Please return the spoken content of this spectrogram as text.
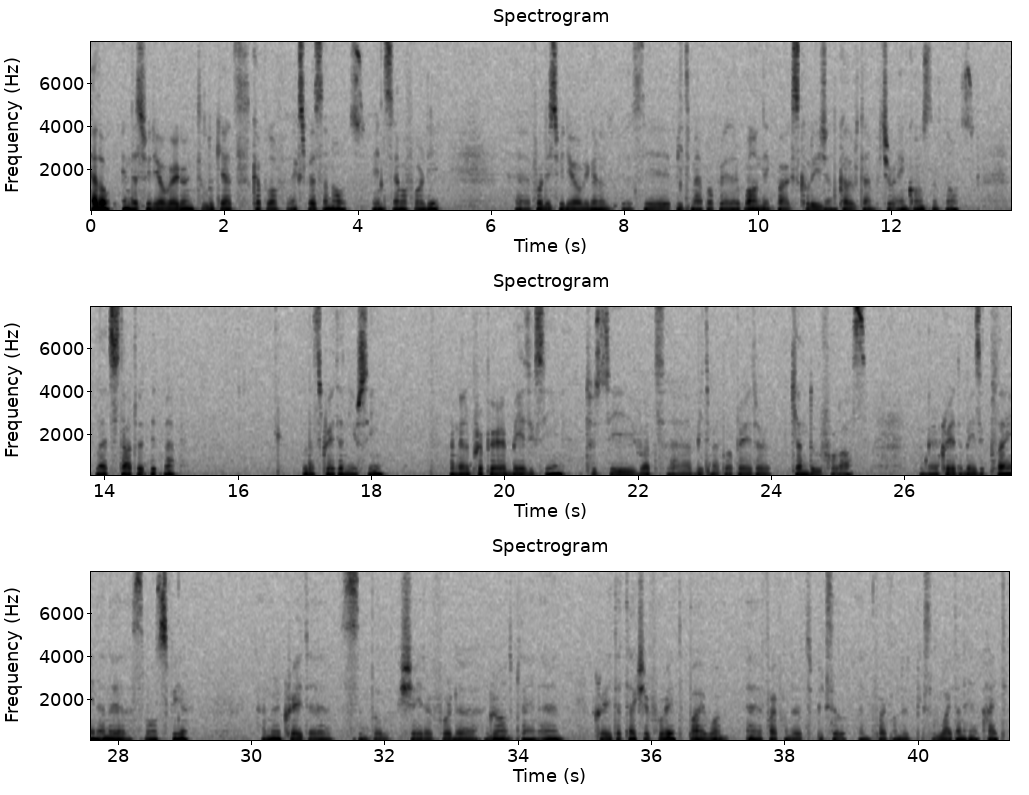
Hello, in this video we're going to look at a couple of Xpresso nodes in Cinema 4D. Uh, for this video we're going to see bitmap operator, bounding box, collision, color temperature and constant nodes. Let's start with bitmap. Let's create a new scene. I'm going to prepare a basic scene to see what uh, bitmap operator can do for us. I'm going to create a basic plane and a small sphere I'm going to create a simple shader for the ground plane and create a texture for it by one uh, 500 pixel and 500 pixel width and height.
